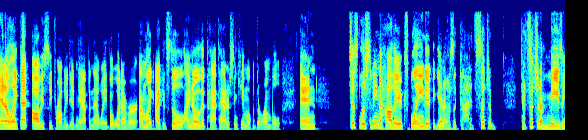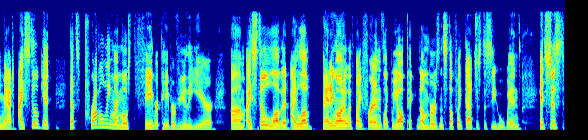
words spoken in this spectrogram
And I'm like, that obviously probably didn't happen that way, but whatever. I'm like, I could still, I know that Pat Patterson came up with the Rumble, and just listening to how they explained it again, I was like, God, it's such a, that's such an amazing match. I still get, that's probably my most favorite pay per view of the year. Um, I still love it. I love betting on it with my friends. Like we all pick numbers and stuff like that just to see who wins. It's just,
